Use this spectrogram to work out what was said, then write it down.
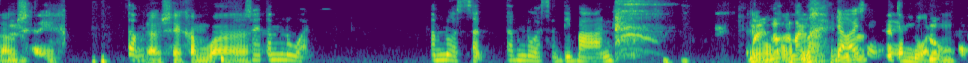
เราใช้ ตเราใช้คำว่าำเราใช้ตำรวจตำรวจสันตำรวจสันติบาลไม่แล้วอะไรผมคิดว่าเดี๋ยวให้เฉยใช้ตำรวจผมผม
